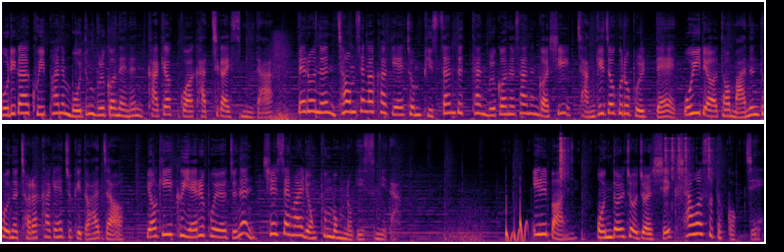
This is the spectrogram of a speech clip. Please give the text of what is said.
우리가 구입하는 모든 물건에는 가격과 가치가 있습니다. 때로는 처음 생각하기에 좀 비싼 듯한 물건을 사는 것이 장기적으로 볼 때 오히려 더 많은 돈을 절약하게 해주기도 하죠. 여기 그 예를 보여주는 실생활 용품 목록이 있습니다. 1번 온돌 조절식 샤워 수도꼭지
